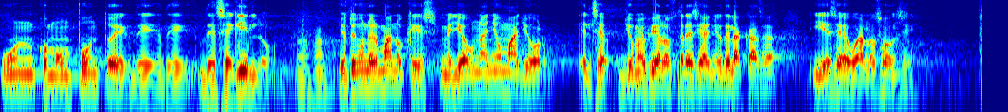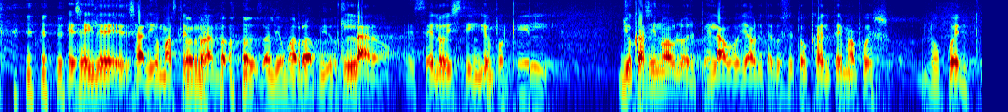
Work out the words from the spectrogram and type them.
un, como un punto de, seguirlo. Yo tengo un hermano que me lleva un año mayor, él yo me fui a los 13 años de la casa y ese fue a los 11. ese ahí le salió más temprano. salió más rápido. Claro, este lo distinguen porque él, yo casi no hablo del pelado, ya ahorita que usted toca el tema, pues lo cuento.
